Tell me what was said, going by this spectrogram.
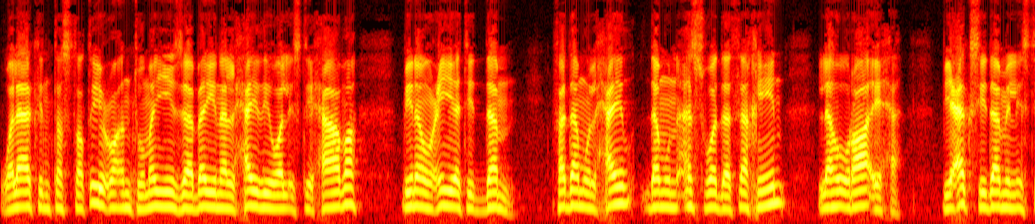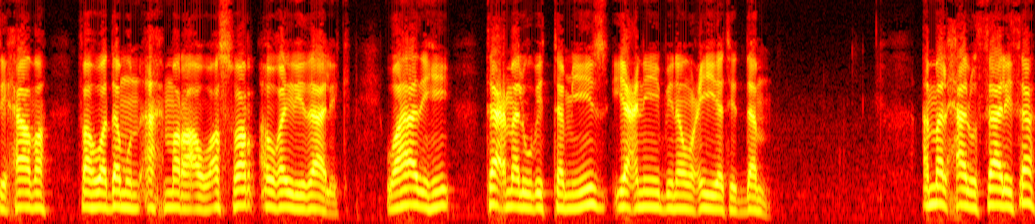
ولكن تستطيع أن تميز بين الحيض والاستحاضة بنوعية الدم. فدم الحيض دم أسود ثخين له رائحة بعكس دم الاستحاضة فهو دم أحمر أو أصفر أو غير ذلك. وهذه تعمل بالتمييز يعني بنوعية الدم. أما الحال الثالثة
